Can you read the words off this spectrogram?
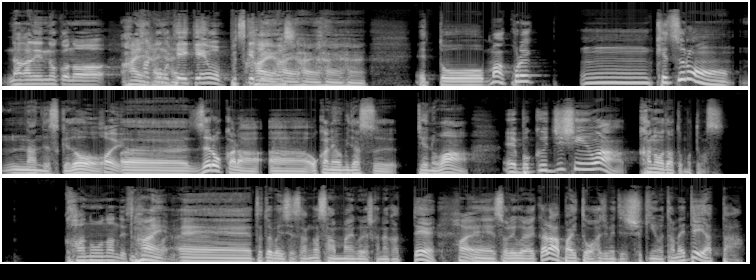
長年のこの、過去の経験をぶつけてみました。はいはいはい。えっと、まあこれ、うーん、結論なんですけど、はいえーゼロからあーお金を生み出すっていうのは、えー僕自身は可能だと思ってます。可能なんですねはいえー、例えば伊勢さんが3万円ぐらいしかなかって、はい。えーそれぐらいからバイトを始めて出金を貯めてやった。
